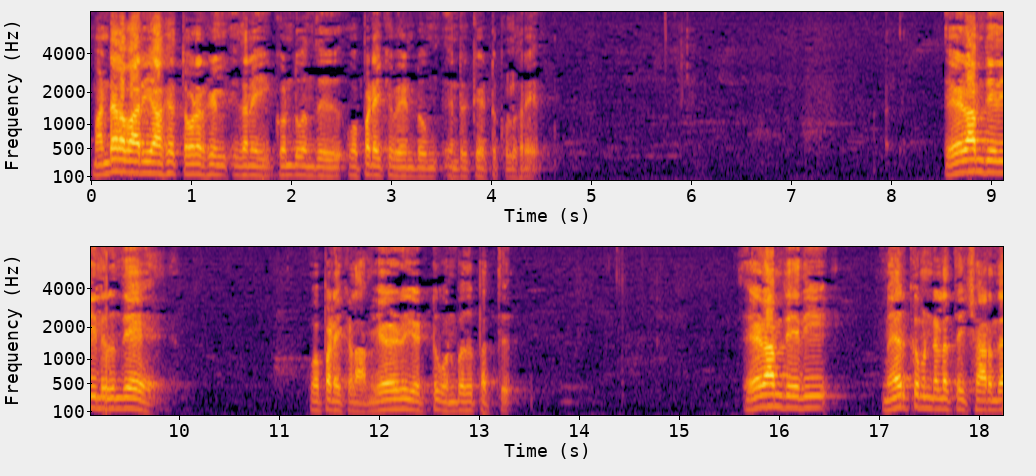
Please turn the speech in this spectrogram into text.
மண்டல வாரியாக தோழர்கள் இதனை கொண்டு வந்து ஒப்படைக்க வேண்டும் என்று கேட்டுக்கொள்கிறேன். ஏழாம் தேதியிலிருந்தே ஒப்படைக்கலாம். ஏழு எட்டு ஒன்பது பத்து. ஏழாம் தேதி மேற்கு மண்டலத்தை சார்ந்த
